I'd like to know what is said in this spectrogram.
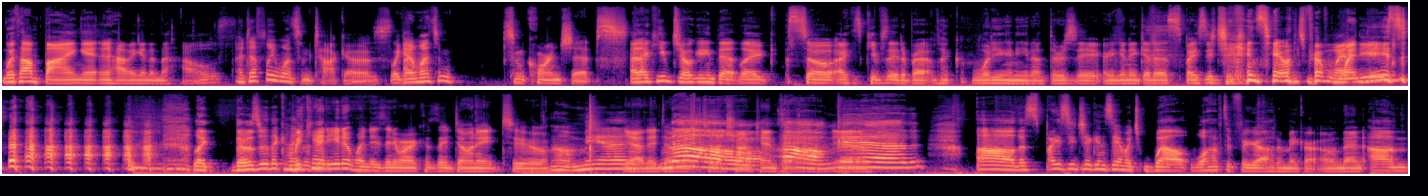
without buying it and having it in the house. I definitely want some tacos. Like I want some some corn chips. And I keep joking that like, so I keep saying to Bret, I'm like, what are you gonna eat on Thursday? Are you gonna get a spicy chicken sandwich from Wendy's? like those are the kinds We can't things- eat at Wendy's anymore because they donate to. Oh man. Yeah, they donate no! to the Trump campaign. Oh Yeah. man. Oh, the spicy chicken sandwich. Well, we'll have to figure out how to make our own then. Um,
